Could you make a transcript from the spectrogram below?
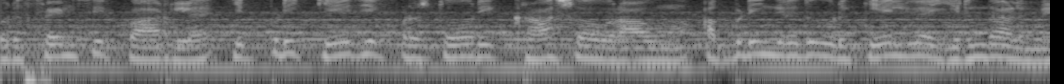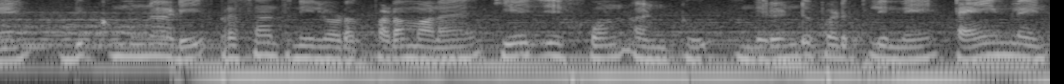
ஒரு ஃப்ரெண்ட்ஷிப் வாரில் எப்படி கேஜிஎஃபோட ஸ்டோரி கிராஸ் ஓவர் ஆகும் அப்படிங்கிறது ஒரு கேள்வியாக இருந்தாலுமே இதுக்கு முன்னாடி பிரசாந்த் நீலோட படமான கேஜிஎஃப் ஒன் அண்ட் டூ இந்த ரெண்டு படத்துலையுமே டைம் லைன்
